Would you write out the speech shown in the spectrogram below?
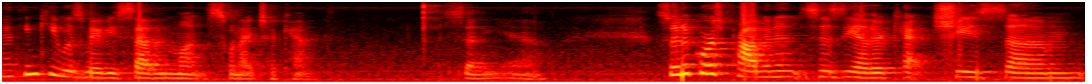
I think he was maybe seven months when I took him. So yeah. So, of course, Providence is the other cat. She's um,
